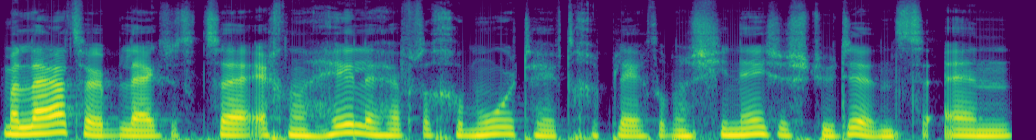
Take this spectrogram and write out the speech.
Maar later blijkt het dat zij echt een hele heftige moord heeft gepleegd op een Chinese student. En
